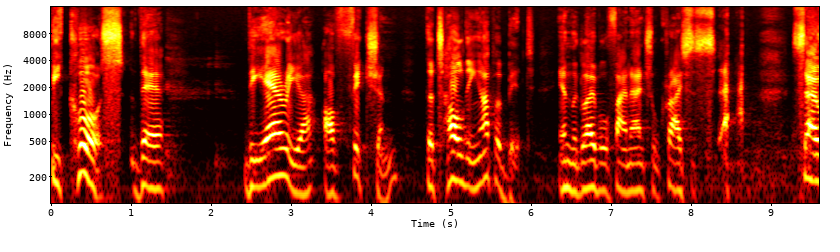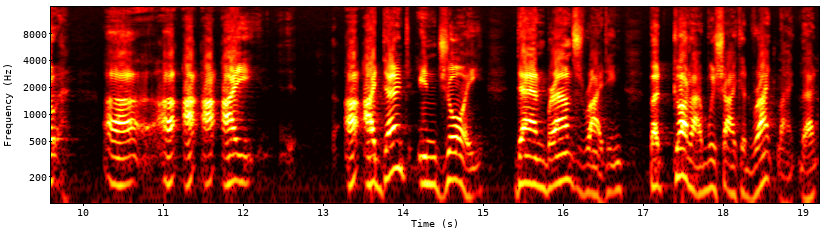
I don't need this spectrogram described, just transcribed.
because they're the area of fiction that's holding up a bit in the global financial crisis. so uh, I, I, I, I, don't enjoy Dan Brown's writing, but God, I wish I could write like that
